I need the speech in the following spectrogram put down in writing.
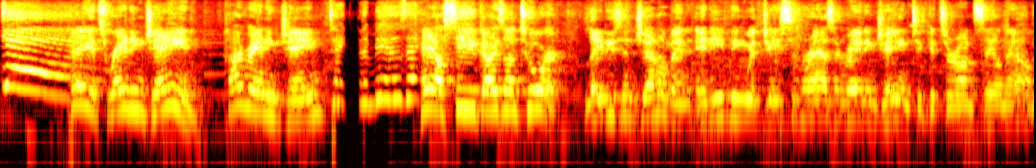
Yay! Hey, it's Raining Jane. Hi, Raining Jane. Take the music. Hey, I'll see you guys on tour. Ladies and gentlemen, an evening with Jason Mraz and Raining Jane. Tickets are on sale now.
